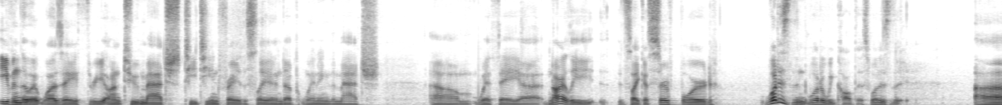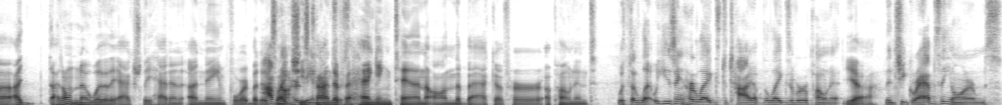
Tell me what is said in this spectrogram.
even though it was a three on two match, TT and Freya the Slaya end up winning the match um, with a uh, gnarly. It's like a surfboard. What is the? What do we call this? What is the? Uh, I I don't know whether they actually had a, a name for it, but it's I've not like heard she's the kind of announcer hanging ten on the back of her opponent. With the le- using her legs to tie up the legs of her opponent. Yeah, Then she grabs the arms,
